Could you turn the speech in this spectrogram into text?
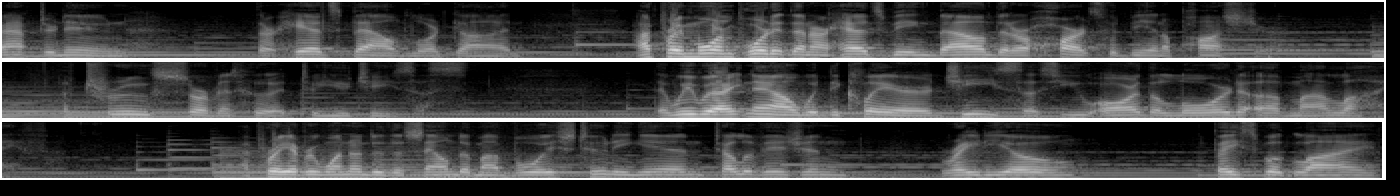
afternoon with our heads bowed, Lord God. I pray more important than our heads being bowed, that our hearts would be in a posture of true servanthood to you, Jesus. That we right now would declare, Jesus, you are the Lord of my life. I pray everyone under the sound of my voice, tuning in, television, radio, Facebook Live,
